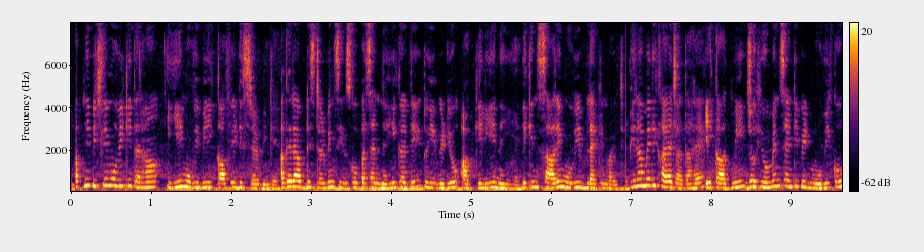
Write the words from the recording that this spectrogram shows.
अपनी पिछली मूवी की तरह, ये मूवी भी काफ़ी डिस्टर्बिंग है। अगर आप डिस्टर्बिंग सीन्स को पसंद नहीं करते तो ये वीडियो आपके लिए नहीं है। लेकिन सारी मूवी ब्लैक एंड व्हाइट है। फिर हमें दिखाया जाता है, एक आदमी जो ह्यूमन सेंटिपिड मूवी को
